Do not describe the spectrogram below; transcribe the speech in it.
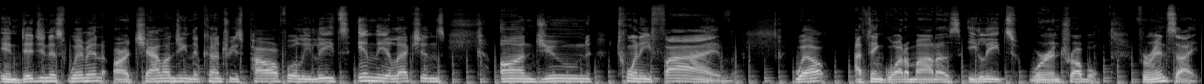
Indigenous women are challenging the country's powerful elites in the elections on June 25. Well, I think Guatemala's elites were in trouble. For insight,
